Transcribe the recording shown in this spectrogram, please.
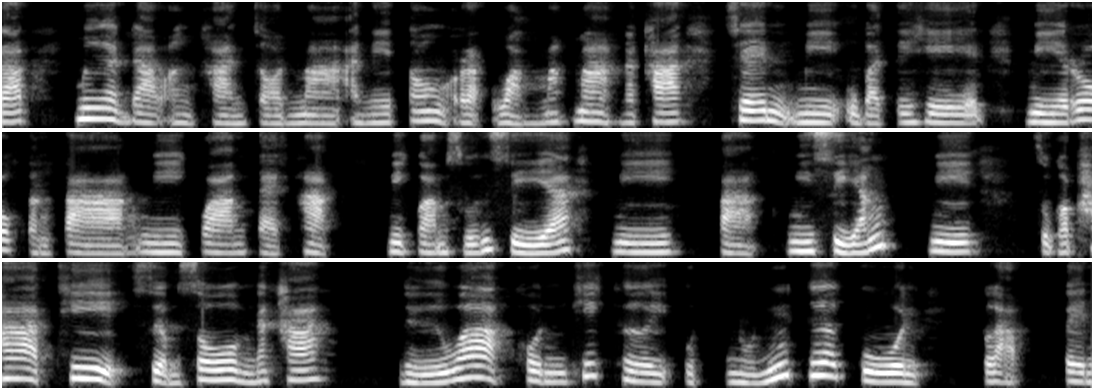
รับ เมื่อดาวอังคารจรมา อันนี้ต้องระวังมากๆนะคะ เช่นมีอุบัติเหตุ มีโรคต่างๆ มีความแตกหัก มีความสูญเสีย มีปาก มีเสียง มีสุขภาพที่เสื่อมโทรมนะคะ หรือว่าคนที่เคยอุดหนุนเกื้อกูล กลับเป็น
